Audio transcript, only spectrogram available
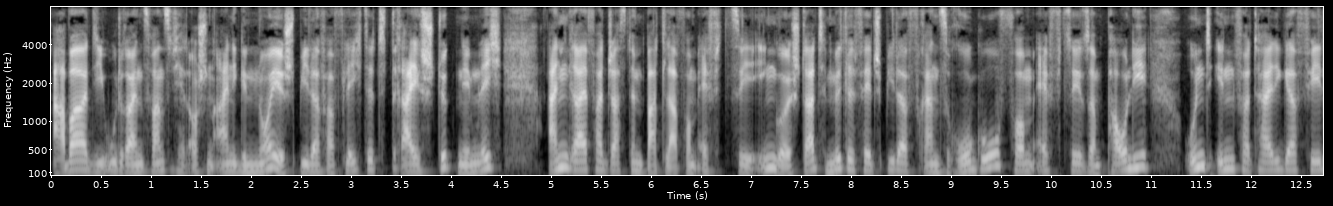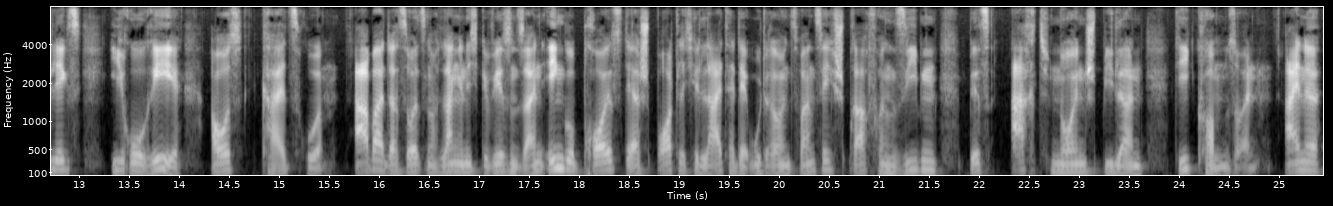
Aber die U23 hat auch schon einige neue Spieler verpflichtet, drei Stück nämlich. Angreifer Justin Butler vom FC Ingolstadt, Mittelfeldspieler Franz Rogo vom FC St. Pauli und Innenverteidiger Felix Irore aus Karlsruhe. Aber das soll es noch lange nicht gewesen sein. Ingo Preuß, der sportliche Leiter der U23, sprach von sieben bis acht neuen Spielern, die kommen sollen. Eine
